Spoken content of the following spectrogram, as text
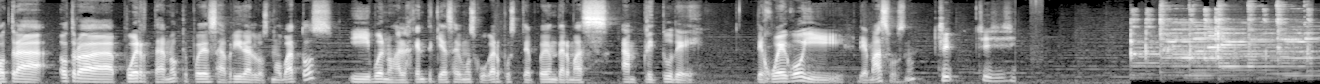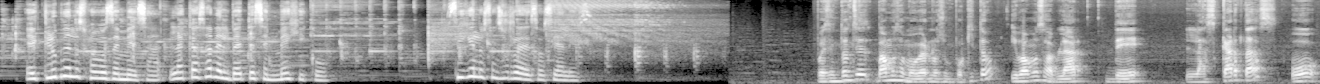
otra, otra puerta, ¿no? Que puedes abrir a los novatos. Y bueno, a la gente que ya sabemos jugar, pues te pueden dar más amplitud de, de juego y de mazos, ¿no? Sí, sí, sí, sí. El Club de los Juegos de Mesa, la Casa del Betes en México. Síguelos en sus redes sociales. Pues entonces vamos a movernos un poquito y vamos a hablar de las cartas o,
